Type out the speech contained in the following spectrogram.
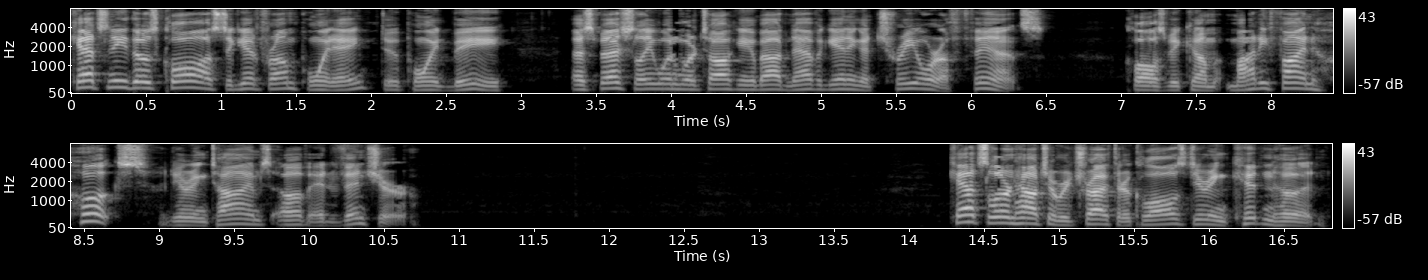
Cats need those claws to get from point A to point B, especially when we're talking about navigating a tree or a fence. Claws become mighty fine hooks during times of adventure. Cats learn how to retract their claws during kittenhood.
